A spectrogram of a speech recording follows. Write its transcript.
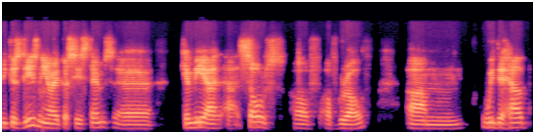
Because these new ecosystems uh, can be a, a, source of, of growth um, with the help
